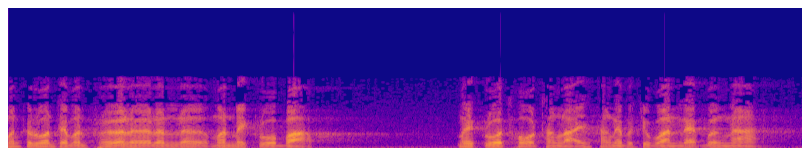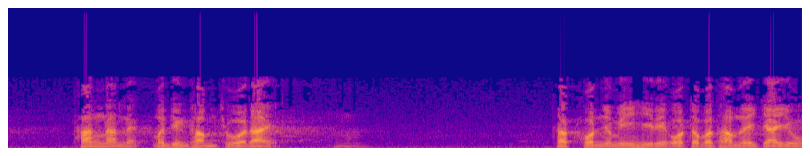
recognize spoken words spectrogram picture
มันก็ล้วนแต่มันเผลอเลอเลินเล่อมันไม่กลัวบาป ไม่กลัวโทษทั้งหลาย ทั้งในปัจจุบันและเบื้องหน้า ทั้งนั้นแหละมันจึงทำชั่วได้ถ้าคนยังมีหิริโอตปธรรมในใจอยู่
